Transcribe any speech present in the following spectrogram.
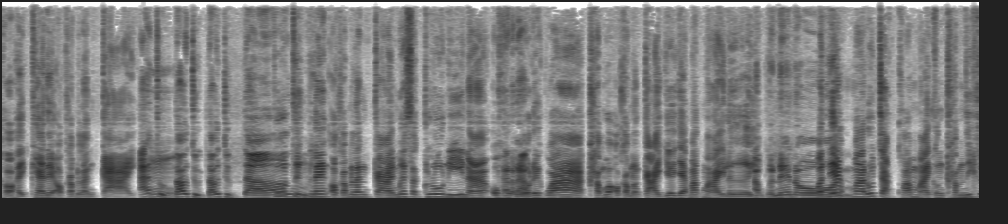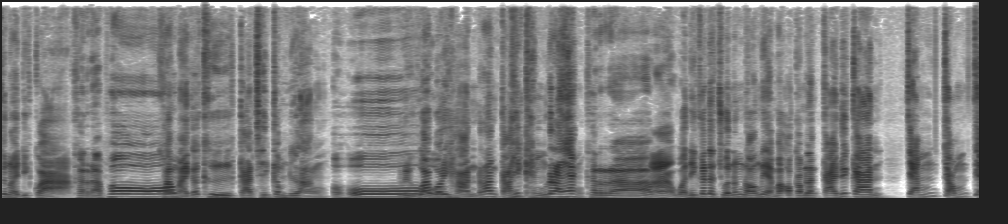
ขอให้แค่ได้ออกกำลังกายอะถูกต้องถูกต้องถูกต้องพูดถึงเพลงออกกำลังกายเมื่อสักครู่นี้นะโอ้โหครับเรียกว่าคำว่าออกกำลังกายเยอะแยะมากมายเลยเอาก็แน่นอนวันเนี้ยมารู้จักความหมายของคำนี้กันหน่อยดีกว่า ครับพ่อความหมายก็คือการใช้กำลังโอ้โหหรือว่าบริหารร่างกายให้แข็งแรงครับอ่าวันนี้ก็จะชวนน้องๆเนี่ยมาออกกำลังกายด้วยกันจำจอมจ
